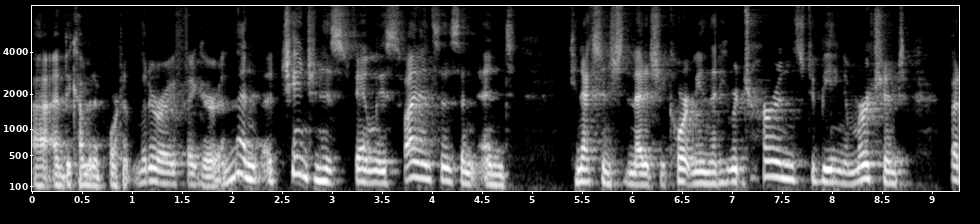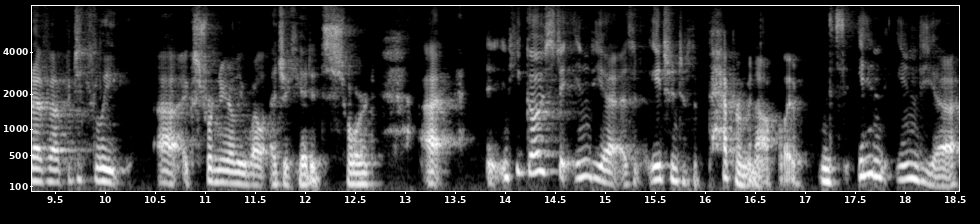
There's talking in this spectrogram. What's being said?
uh, and become an important literary figure. And then a change in his family's finances and, and connections to the Medici court mean that he returns to being a merchant, but of a particularly uh, extraordinarily well educated sort. And he goes to India as an agent of the pepper monopoly. And it's in India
